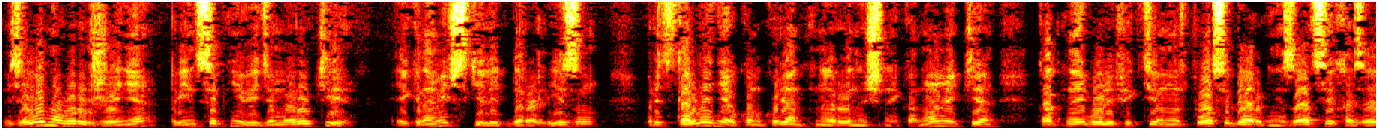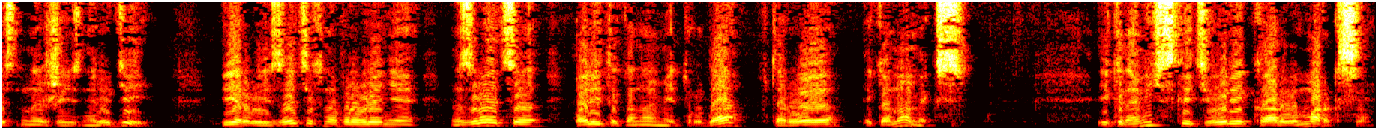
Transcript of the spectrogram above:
взяло на вооружение принцип невидимой руки, экономический либерализм, представление о конкурентной рыночной экономике как наиболее эффективном способе организации хозяйственной жизни людей. Первое из этих направлений называется политэкономией труда, второе – экономикс. Экономическая теория Карла Маркса.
